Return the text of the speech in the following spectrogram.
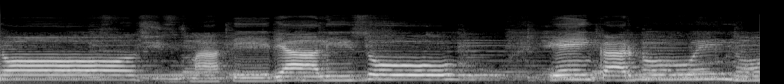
nós, desmaterializou e encarnou em nós.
